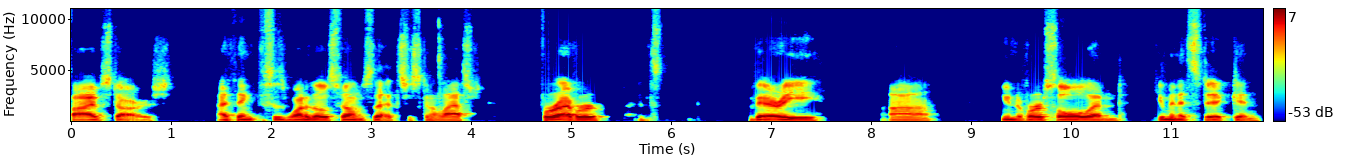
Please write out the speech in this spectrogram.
five stars. I think this is one of those films that's just going to last forever it's very uh, universal and humanistic and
